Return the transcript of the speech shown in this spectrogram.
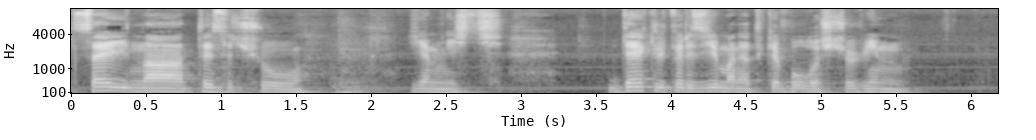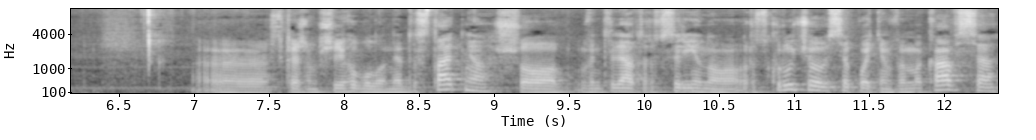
Цей на 1000 ємність. Декілька разів в мене таке було, що він, скажімо, що його було недостатньо, що вентилятор все рівно розкручувався, потім вимикався.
